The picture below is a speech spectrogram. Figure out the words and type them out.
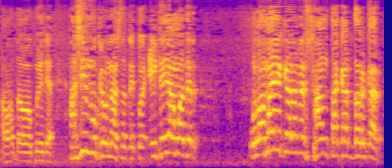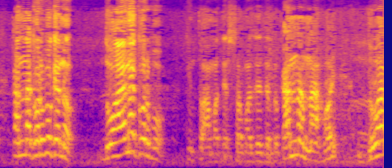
খাওয়া দাওয়া করে হাসি মুখে ওনার সাথে এটাই আমাদের ওলামাই কেরামের শান থাকার দরকার। কান্না করব কেন? দোয়া না করব? কিন্তু আমাদের সমাজে যেন কান্না না হয় দোয়া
